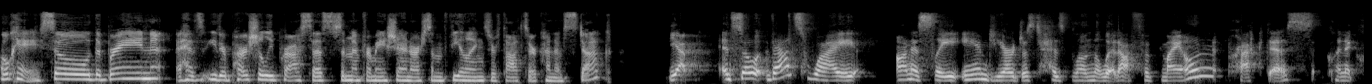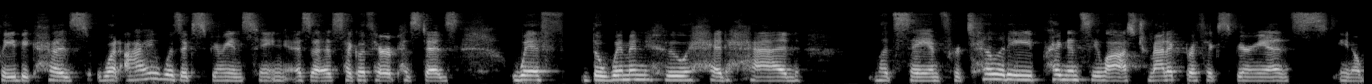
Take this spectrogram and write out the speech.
Okay, so the brain has either partially processed some information or some feelings or thoughts are kind of stuck. Yeah. And so that's why honestly, EMDR just has blown the lid off of my own practice clinically because what I was experiencing as a psychotherapist is with the women who had had, let's say, infertility, pregnancy loss, traumatic birth experience, you know,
